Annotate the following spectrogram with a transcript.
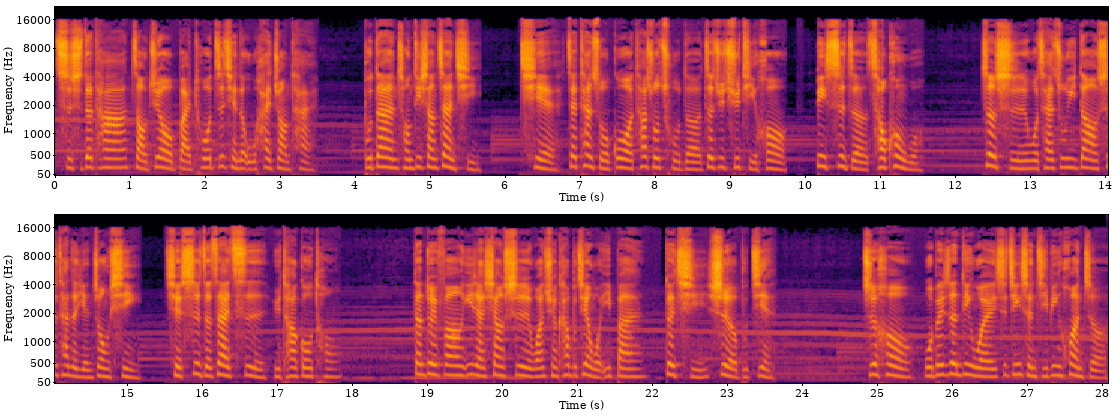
此时的他早就摆脱之前的无害状态，不但从地上站起，且在探索过他所处的这具躯体后，并试着操控我。这时我才注意到事态的严重性，且试着再次与他沟通。但对方依然像是完全看不见我一般，对其视而不见。之后，我被认定为是精神疾病患者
